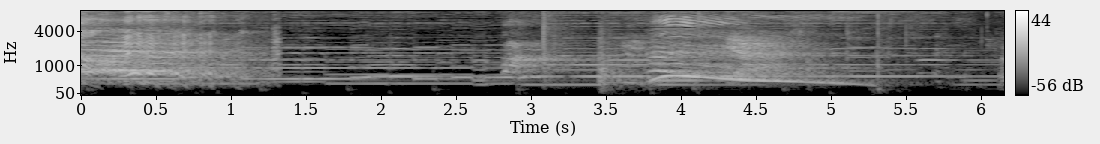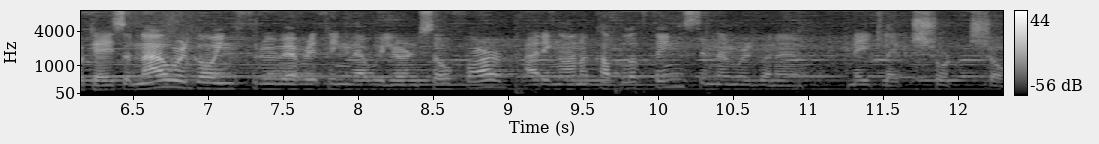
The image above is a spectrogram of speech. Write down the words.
Okay, so now we're going through everything that we learned so far, adding on a couple of things, and then we're gonna make like short show.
